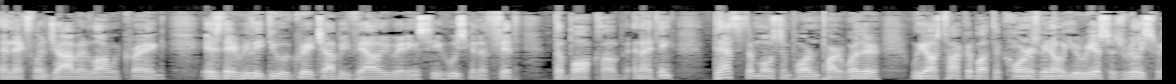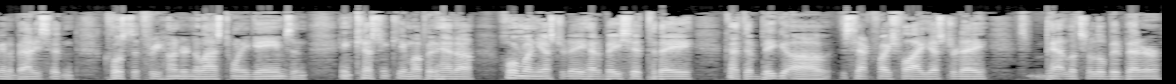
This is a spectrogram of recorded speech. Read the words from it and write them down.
an excellent job, and along with Craig, is they really do a great job evaluating and see who's going to fit the ball club. And I think that's the most important part. Whether we always talk about the corners, we know Urias is really swinging the bat. He's hitting close to 300 in the last 20 games, and and Keston came up and had a home run yesterday, had a base hit today, got the big uh, sacrifice fly yesterday. His bat looks a little bit better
